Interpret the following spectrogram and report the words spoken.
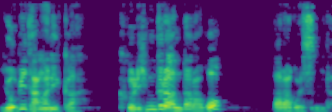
욥이 당하니까 그걸 힘들어한다라고 말하고 있습니다.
